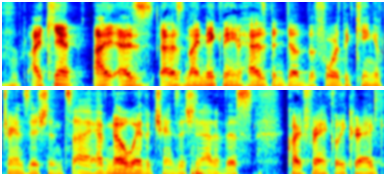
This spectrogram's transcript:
I can't I as as my nickname has been dubbed before the king of transitions. I have no way to transition out of this, quite frankly, Craig.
